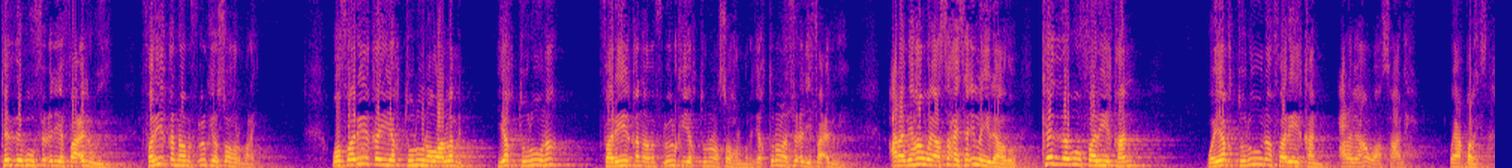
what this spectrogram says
Kadabuu ficil iyo faacil weeye fariiqanna waa mafcuulkiio soo hormaray. Wa fariiqan yaqtuluuna waa la mid. Yaqtuluuna fariiqan waa mafcuulkii yaqtuluuna soo hormaray. Yaqtuluuna ficil iyo faacil weeye carabi ahaan way ansaxaysaa in la yidhaahdo kadabuu fariiqan wa yaqtuluuna fariiqan. Carabi ahaan waa saalix. Way aqbalaysaa.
